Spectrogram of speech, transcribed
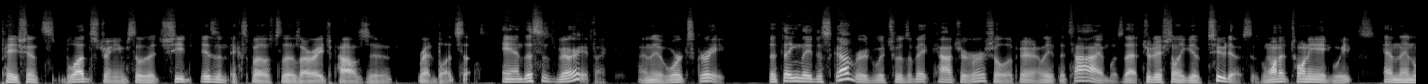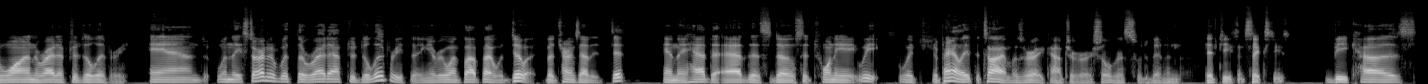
patient's bloodstream so that she isn't exposed to those Rh positive red blood cells. And this is very effective and it works great. The thing they discovered, which was a bit controversial apparently at the time, was that traditionally give two doses, one at 28 weeks and then one right after delivery. And when they started with the right after delivery thing, everyone thought that would do it, but it turns out it didn't. And they had to add this dose at 28 weeks, which apparently at the time was very controversial. This would have been in the 50s and 60s because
